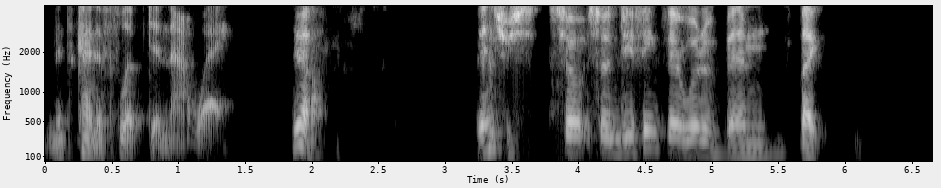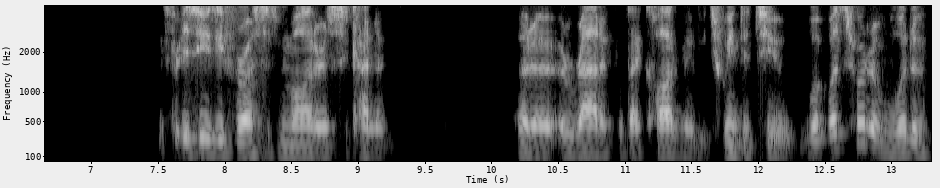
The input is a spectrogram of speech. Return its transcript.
it's kind of flipped in that way. Yeah. Interesting. So, so do you think there would have been like? It's easy for us as moderns to kind of put a, a radical dichotomy between the two. What what sort of would have,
